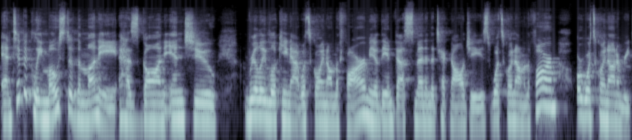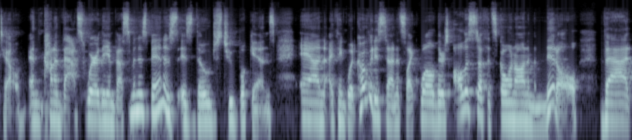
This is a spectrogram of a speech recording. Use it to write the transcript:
And typically, most of the money has gone into really looking at what's going on the farm, you know, the investment and the technologies, what's going on on the farm or what's going on in retail. And kind of that's where the investment has been is, is those two bookends. And I think what COVID has done, it's like, well, there's all this stuff that's going on in the middle that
